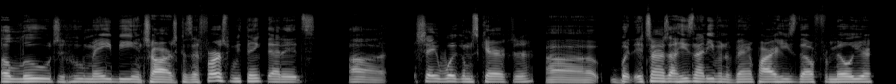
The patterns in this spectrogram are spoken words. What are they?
allude to who may be in charge? Because at first we think that it's uh Shea Whigham's character. Uh, but it turns out he's not even a vampire. He's the familiar.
